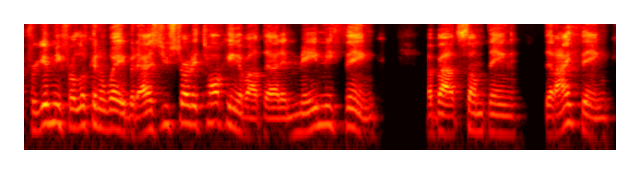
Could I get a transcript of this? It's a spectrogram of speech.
Forgive me for looking away, but as you started talking about that, it made me think about something that I think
